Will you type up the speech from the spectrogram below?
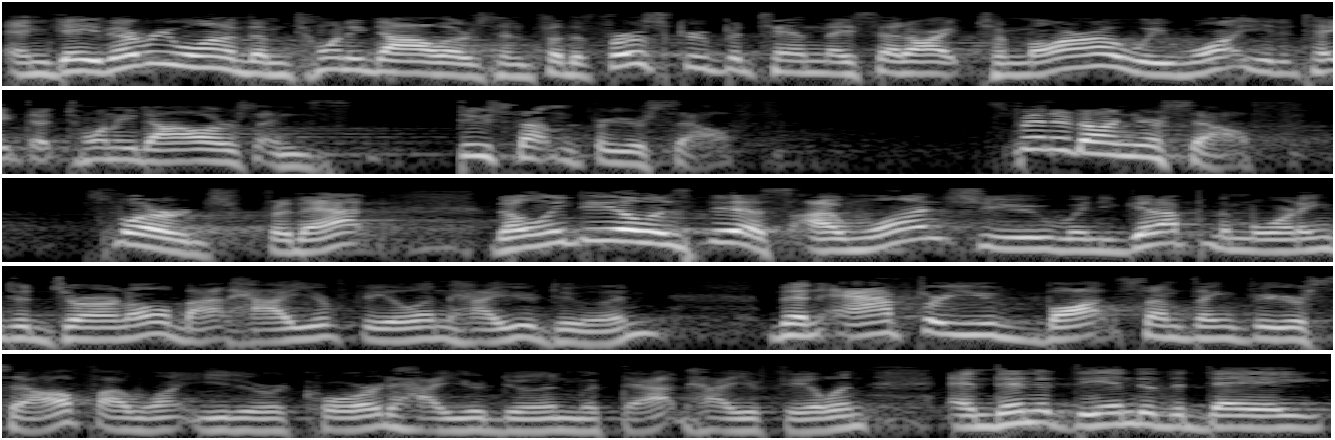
and gave every one of them $20. And for the first group of 10, they said, all right, tomorrow we want you to take that $20 and do something for yourself. Spend it on yourself. Splurge for that. The only deal is this. I want you, when you get up in the morning, to journal about how you're feeling, how you're doing. Then after you've bought something for yourself, I want you to record how you're doing with that, how you're feeling. And then at the end of the day,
